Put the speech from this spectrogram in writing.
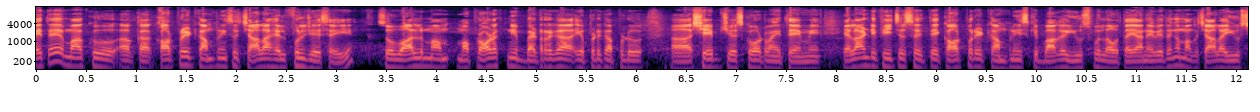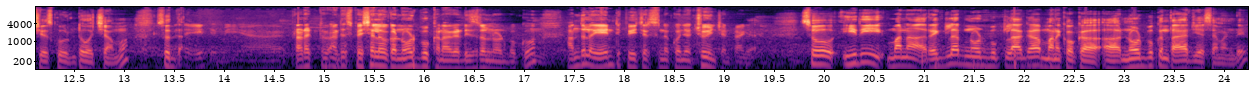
అయితే మాకు ఒక కార్పొరేట్ కంపెనీస్ చాలా హెల్ప్ఫుల్ చేసాయి సో వాళ్ళు మా మా ప్రోడక్ట్ని బెటర్గా ఎప్పటికప్పుడు షేప్ చేసుకోవడం అయితే ఏమి ఎలాంటి ఫీచర్స్ అయితే కార్పొరేట్ కంపెనీస్కి బాగా యూస్ఫుల్ అవుతాయి అనే విధంగా మాకు చాలా యూస్ చేసుకుంటూ వచ్చాము. సో ప్రొడక్ట్ అంటే స్పెషల్ ఒక నోట్బుక్ అన్నారు డిజిటల్ నోట్బుక్. అందులో ఏంటి ఫీచర్స్ కొంచెం చూపించండి సో ఇది మన రెగ్యులర్ నోట్బుక్ లాగా మనకు ఒక నోట్బుక్ని తయారు చేసామండి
